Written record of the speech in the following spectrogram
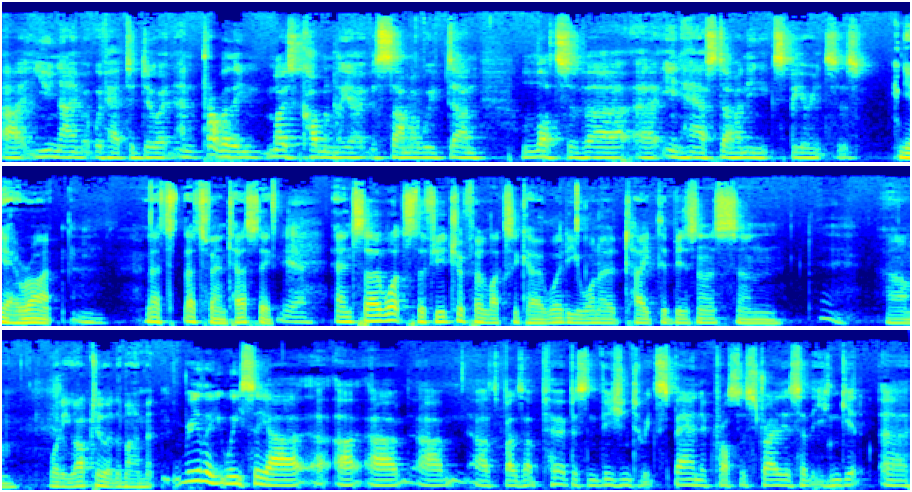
uh, you name it, we've had to do it. And probably most commonly over summer, we've done lots of uh, uh, in-house dining experiences. Yeah, right. That's that's fantastic. Yeah. And so, what's the future for Luxico? Where do you want to take the business, and um, what are you up to at the moment? Really, we see our, our, our um, I suppose, our purpose and vision to expand across Australia so that you can get uh,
